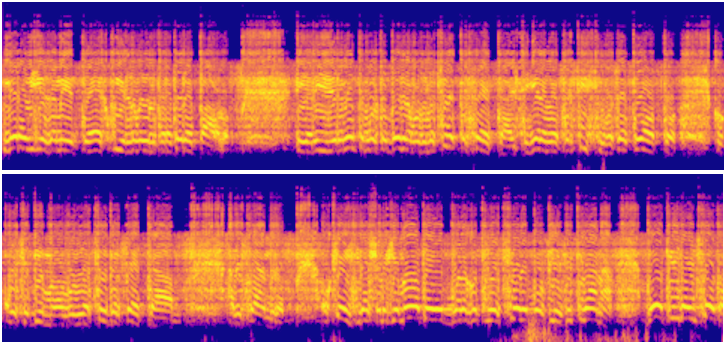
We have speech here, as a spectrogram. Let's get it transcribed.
meravigliosamente, eh, qui il nome dell'operatore è Paolo, e arrivi veramente molto bene, la modulazione è perfetta, il segnale non è fortissimo, 7-8 con QSB, ma la modulazione è perfetta, Alessandro. Ok, ti lascio le chiamate, buona continuazione, buon fine settimana, buona attività in sota,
